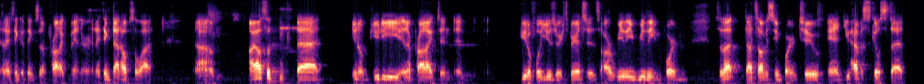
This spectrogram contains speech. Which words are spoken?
and I think of things in a product manner, and I think that helps a lot. Um, I also think that you know beauty in a product and, and beautiful user experiences are really really important. So that that's obviously important too. And you have a skill set,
